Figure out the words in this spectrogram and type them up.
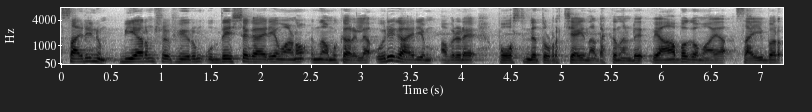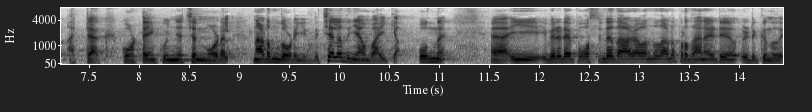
സരിനും ബി ആർ എം ഷഫീറും ഉദ്ദേശിച്ച കാര്യമാണോ എന്ന് നമുക്കറിയില്ല. ഒരു കാര്യം അവരുടെ പോസ്റ്റിന്റെ തുടർച്ചയായി നടക്കുന്നുണ്ട്. വ്യാപകമായ cyber attack Kottayam Kunjachan model നടന്നു തുടങ്ങിയിട്ട് ചിലത് ഞാൻ വായിക്കാം. ഒന്ന് ഈ ഇവരുടെ പോസ്റ്റിന്റെ താഴെ വന്നതാണ് പ്രധാനമായിട്ട് എടുക്കുന്നത്.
